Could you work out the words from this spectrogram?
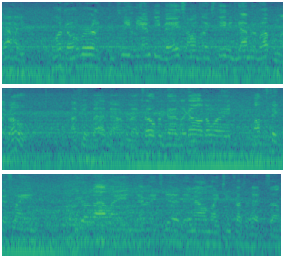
yeah, I look over, a completely empty bay. Someone's like, Steven, you gotta move up. I'm like, oh, I feel bad now because that Trelford guy's like, oh, don't worry, I'll just take this lane. You go to that lane, everything's good. And now I'm like two trucks ahead. So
